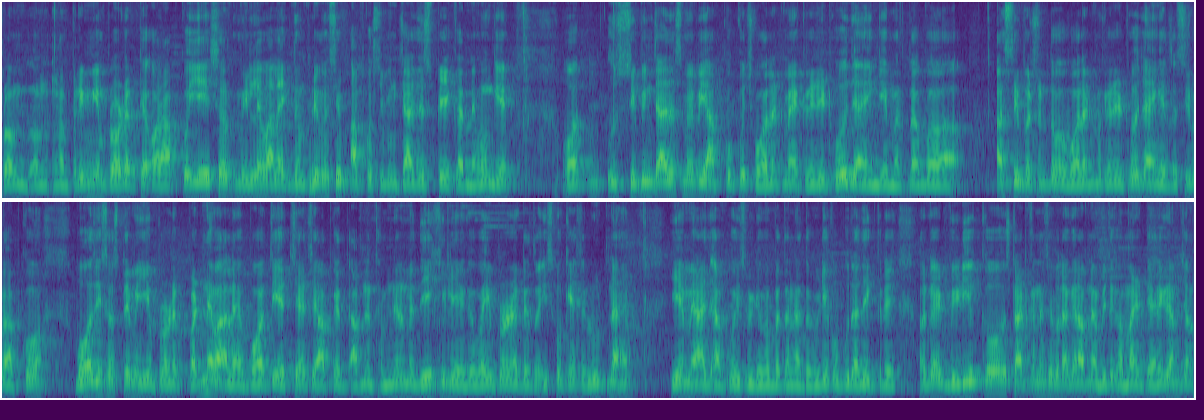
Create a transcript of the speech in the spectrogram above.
प्रीमियम प्रोडक्ट है और आपको ये सिर्फ़ मिलने वाला है, एकदम फ्री में सिर्फ़ आपको शिपिंग चार्जेस पे करने होंगे। और उस शिपिंग चार्जेस में भी आपको कुछ वॉलेट में क्रेडिट हो जाएँगे मतलब अस्सी परसेंट तो वॉलेट में क्रेडिट हो जाएँगे तो सिर्फ़ आपको बहुत ही सस्ते में ये प्रोडक्ट पड़ने वाला है, बहुत ही अच्छे अच्छे आपके, आपने थंबनेल में देख ही लिया कि वही प्रोडक्ट है तो इसको कैसे लूटना है, ये मैं आज आपको इस वीडियो में बताना है तो वीडियो को पूरा देखते रहे और गाइड वीडियो को स्टार्ट करने से पहले अगर आपने अभी तक हमारे टेलीग्राम चैनल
